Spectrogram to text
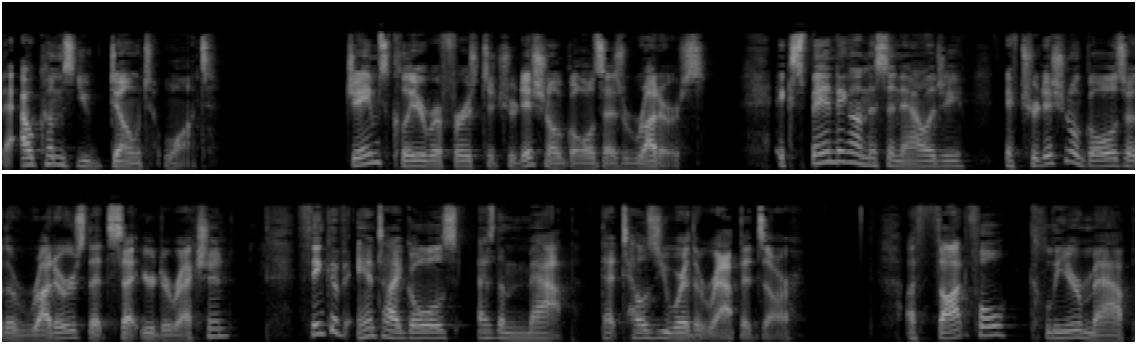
The outcomes you don't want. James Clear refers to traditional goals as rudders. Expanding on this analogy, if traditional goals are the rudders that set your direction, think of anti goals as the map that tells you where the rapids are. A thoughtful, clear map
